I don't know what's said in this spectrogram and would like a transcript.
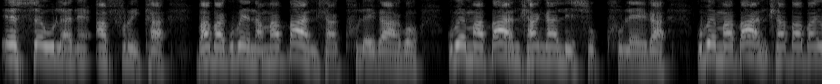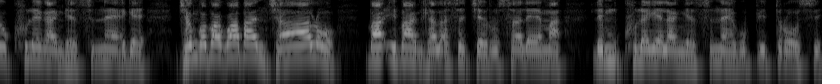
eSewula neAfrika. Baba kube namabandla akhulekako kube mabandla angalisa ukukhuleka kube mabandla baba yokhuleka ngesineke. Njengoba kwabanjalo ba ibandla laseJerusalema limkhulekela ngesineke uPetrosi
